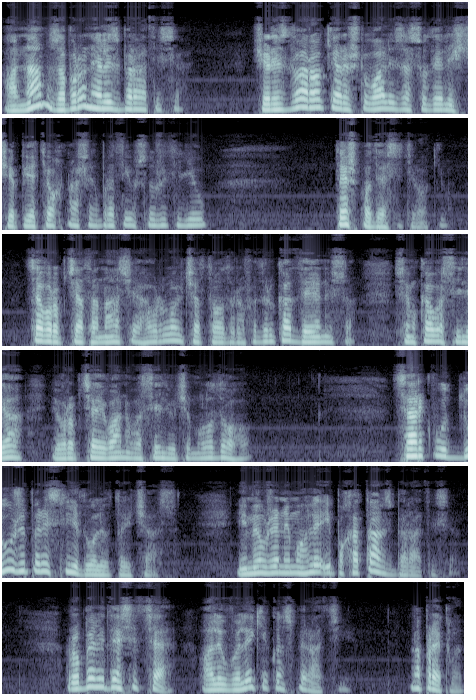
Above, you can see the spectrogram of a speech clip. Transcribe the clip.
А нам заборонили збиратися. Через два роки арештували і засудили ще п'ятьох наших братів-служителів, теж по 10 років. Це воробця Танасія, Гавриловича Тодора, Федорука Дениса, Семка Василя і воробця Івана Васильовича Молодого. Церкву дуже переслідували в той час, і ми вже не могли і по хатах збиратися. Робили десь і це, але в великій конспірації. Наприклад,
